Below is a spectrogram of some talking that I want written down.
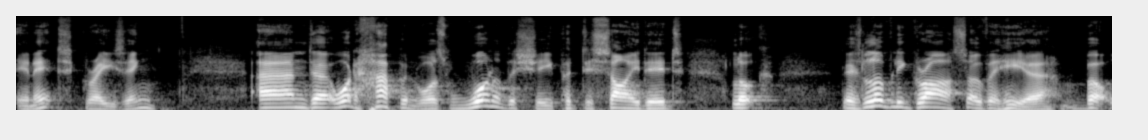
in it, grazing. And uh, what happened was one of the sheep had decided, look, there's lovely grass over here, but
